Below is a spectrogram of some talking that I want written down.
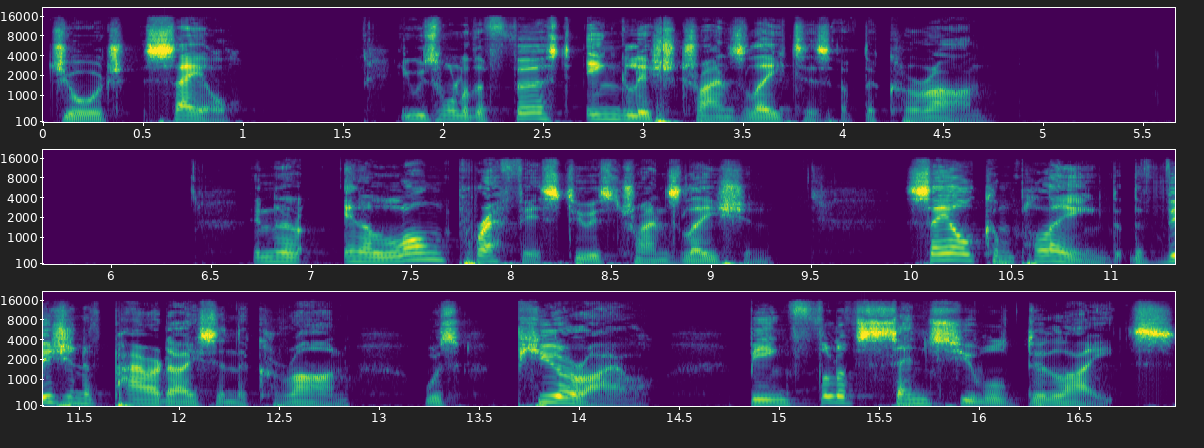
George Sale. He was one of the first English translators of the Quran. In a, in a long preface to his translation, Sale complained that the vision of paradise in the Quran was puerile, being full of sensual delights,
